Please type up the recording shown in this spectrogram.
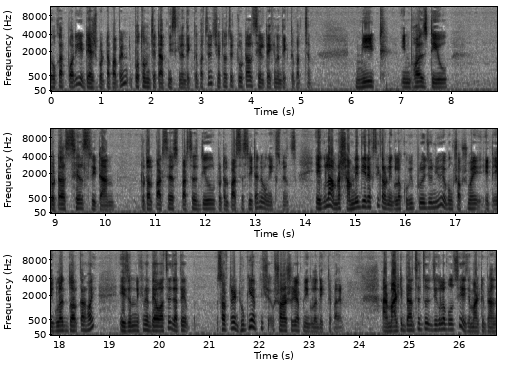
ঢোকার পরই এই ড্যাশবোর্ডটা পাবেন। প্রথম যেটা আপনি স্ক্রিনে দেখতে পাচ্ছেন, সেটা হচ্ছে টোটাল সেলটা এখানে দেখতে পাচ্ছেন। Net invoice due total sales return total purchase purchase due total purchase return এবং এক্সপেন্স এগুলো আমরা সামনে দিয়ে রাখছি কারণ এগুলো খুবই প্রয়োজনীয় এবং সবসময় এগুলোর দরকার হয়। এই জন্য এখানে দেওয়া আছে যাতে সফটওয়্যারে ঢুকিয়ে আপনি সরাসরি আপনি এগুলো দেখতে পারেন। আর মাল্টি ব্রাঞ্চের যেগুলো বলছি যে মাল্টি ব্রাঞ্চ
